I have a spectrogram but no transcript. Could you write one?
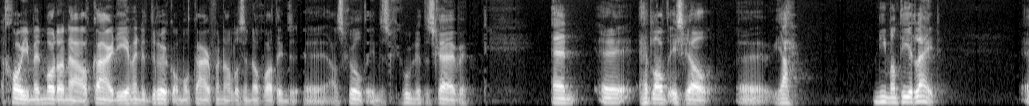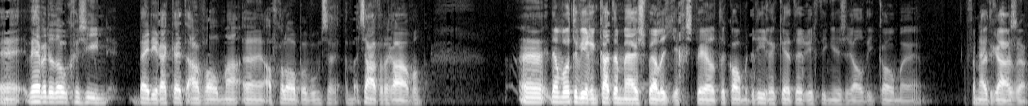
gooien met modder naar elkaar. Die hebben het druk om elkaar van alles en nog wat in de, uh, aan schuld in de schoenen te schrijven. En het land Israël, ja, niemand die het leidt. we hebben dat ook gezien bij die raketaanval afgelopen woensdag, zaterdagavond. dan wordt er weer een kat-en-muisspelletje gespeeld. Er komen drie raketten richting Israël, die komen vanuit Gaza.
